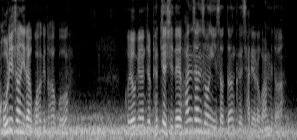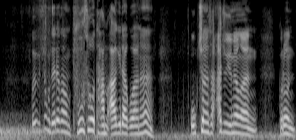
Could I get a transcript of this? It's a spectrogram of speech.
고리산이라고 하기도 하고, 그 여기는 이제 백제시대 환산성이 있었던 그 자리라고 합니다. 뭐 여기 쭉 내려가면 부소담악이라고 하는 옥천에서 아주 유명한 그런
